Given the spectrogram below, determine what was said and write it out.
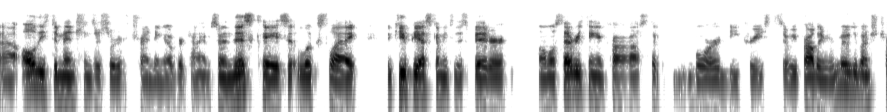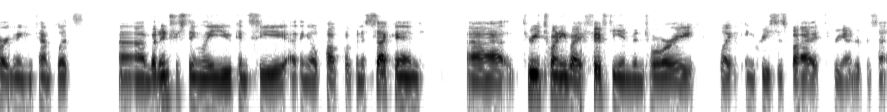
uh, all these dimensions are sort of trending over time. So in this case, it looks like the QPS coming to this bidder almost everything across the board decreased. So we probably removed a bunch of targeting templates. Uh, but interestingly, you can see, I think it'll pop up in a second, uh, 320 by 50 inventory like increases by 300% in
